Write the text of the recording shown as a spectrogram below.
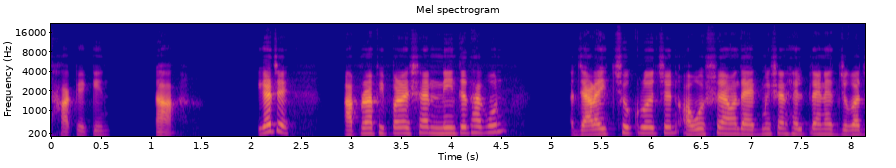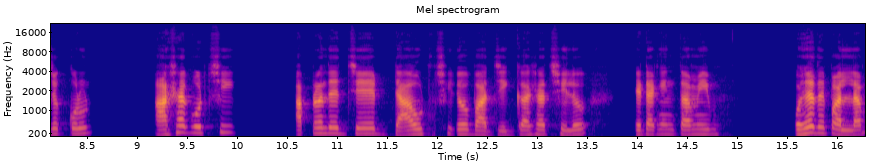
থাকে কিন্তু না। ঠিক আছে? আপনারা প্রিপারেশান নিতে থাকুন। যারা ইচ্ছুক রয়েছেন অবশ্যই আমাদের অ্যাডমিশন হেল্পলাইনে যোগাযোগ করুন। আশা করছি আপনাদের যে ডাউট ছিল বা জিজ্ঞাসা ছিল, সেটা কিন্তু আমি বোঝাতে পারলাম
